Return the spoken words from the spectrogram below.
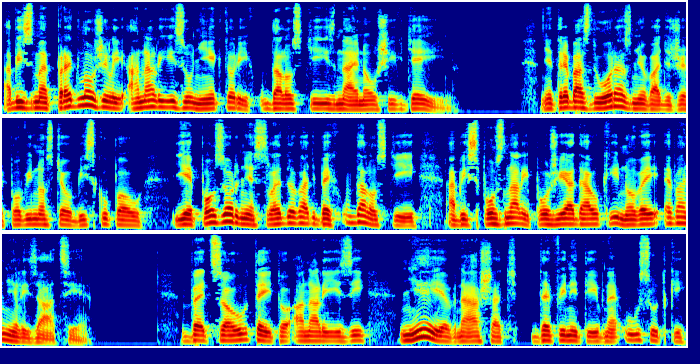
aby sme predložili analýzu niektorých udalostí z najnovších dejín. Netreba zdôrazňovať, že povinnosťou biskupov je pozorne sledovať beh udalostí, aby spoznali požiadavky novej evangelizácie. Vedcov tejto analýzy nie je vnášať definitívne úsudky,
